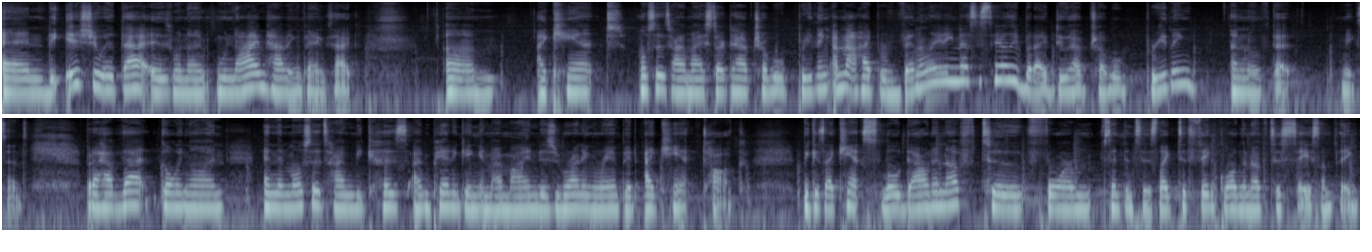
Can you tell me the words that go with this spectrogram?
And the issue with that is when I'm when I'm having a panic attack, um, I can't. Most of the time, I start to have trouble breathing. I'm not hyperventilating necessarily, but I do have trouble breathing. I don't know if that makes sense, but I have that going on. And then most of the time, because I'm panicking and my mind is running rampant, I can't talk because I can't slow down enough to form sentences, like to think long enough to say something.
